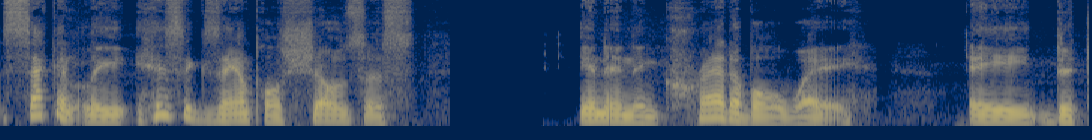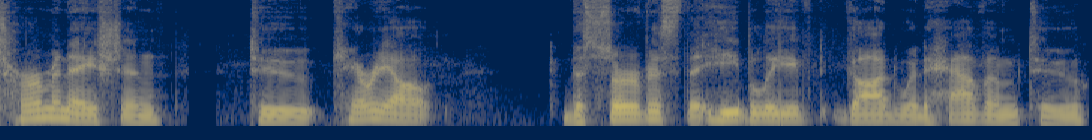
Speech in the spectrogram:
secondly, his example shows us in an incredible way a determination to carry out the service that he believed God would have him to,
